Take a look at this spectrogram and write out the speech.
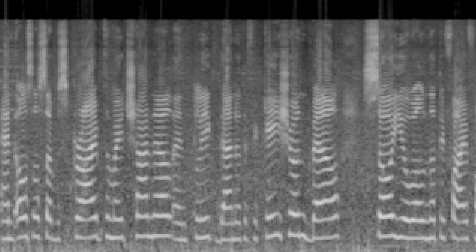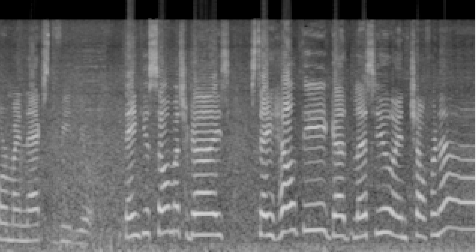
and also subscribe to my channel and click the notification bell so you will notify for my next video. Thank you so much guys. Stay healthy. God bless you and ciao for now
